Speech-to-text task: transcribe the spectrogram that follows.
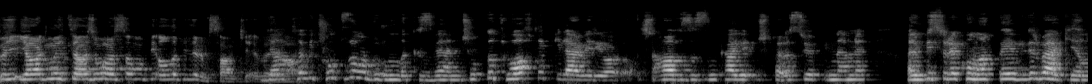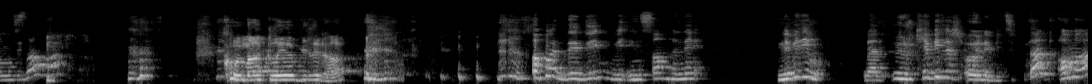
bir yardıma ihtiyacı varsa ama bir alabilirim sanki eve Ya ya. tabii çok zor durumda kız yani çok da tuhaf tepkiler veriyor. İşte hafızasını kaybetmiş, parası yok bilmem ne. Hani bir süre konaklayabilir belki yanımızda ama Konaklayabilir ha. Ama dediğim bir insan hani ne bileyim yani ürkebilir öyle bir tipten ama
